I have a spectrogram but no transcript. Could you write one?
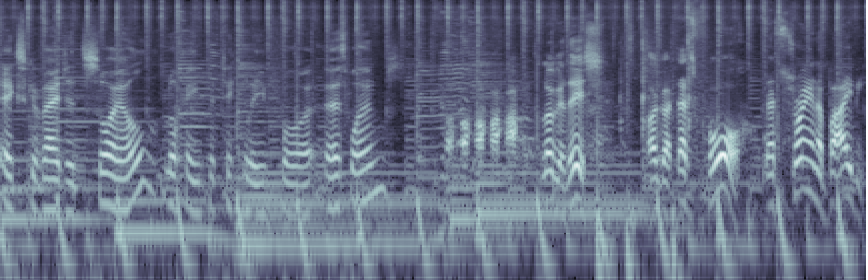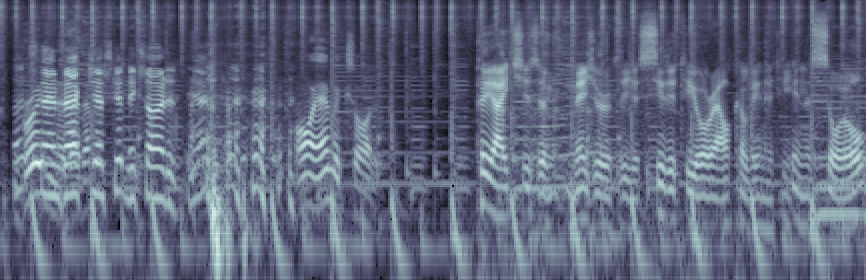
excavated soil, looking particularly for earthworms. look at this. I got, that's four. That's three and a baby. Stand back, Geoff's getting excited. Yeah. I am excited pH is a measure of the acidity or alkalinity in the soil.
